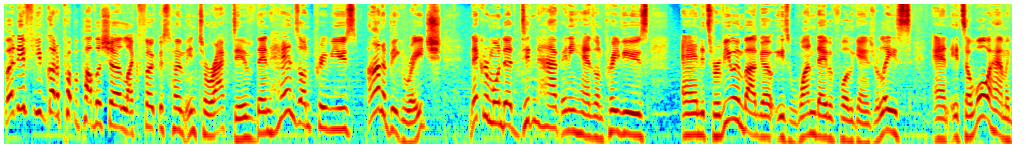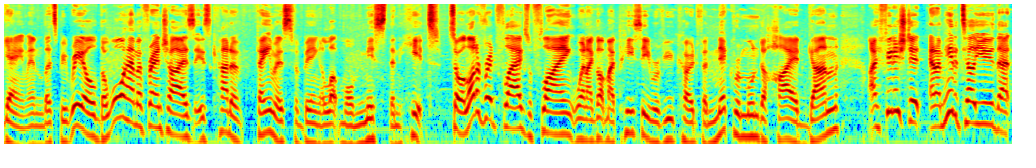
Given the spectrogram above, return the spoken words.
But if you've got a proper publisher like Focus Home Interactive, then hands-on previews aren't a big reach. Necromunda didn't have any hands-on previews, and its review embargo is one day before the game's release, and it's a Warhammer game, and let's be real, the Warhammer franchise is kind of famous for being a lot more miss than hit. So a lot of red flags were flying when I got my PC review code for Necromunda Hired Gun. I finished it, and I'm here to tell you that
